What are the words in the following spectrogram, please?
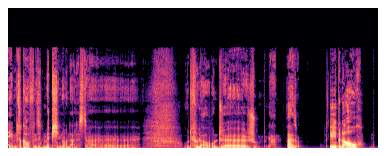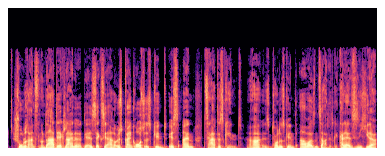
eben zu kaufen sind, Mäppchen und alles da. Äh, und Füller und, äh, ja, also, eben auch Schulranzen. Und da hat der Kleine, der ist sechs Jahre, ist kein großes Kind, ist ein zartes Kind. Ja, ist ein tolles Kind, aber ist ein zartes Kind. Kann ja jetzt nicht jeder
